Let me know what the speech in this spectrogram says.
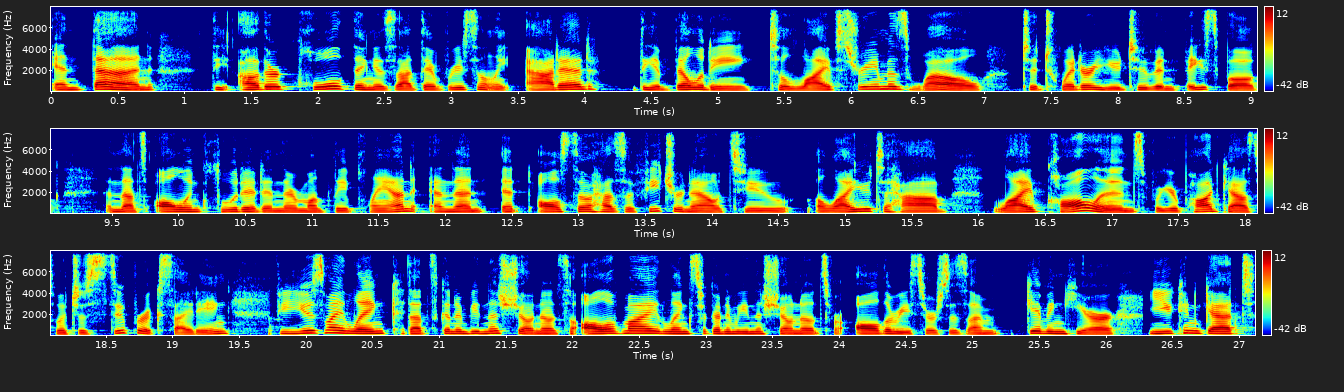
And then the other cool thing is that they've recently added the ability to live stream as well to Twitter, YouTube, and Facebook. And that's all included in their monthly plan. And then it also has a feature now to allow you to have live call ins for your podcast, which is super exciting. If you use my link, that's going to be in the show notes. So all of my links are going to be in the show notes for all the resources I'm giving here. You can get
